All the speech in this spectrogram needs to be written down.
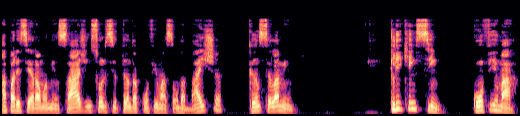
aparecerá uma mensagem solicitando a confirmação da baixa, cancelamento. Clique em Sim, Confirmar.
